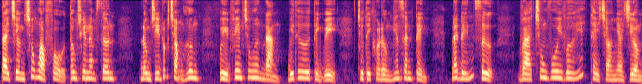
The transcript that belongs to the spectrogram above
Tại trường Trung học phổ thông chuyên Lam Sơn, đồng chí Đỗ Trọng Hưng, Ủy viên Trung ương Đảng, Bí thư tỉnh ủy, Chủ tịch Hội đồng Nhân dân tỉnh đã đến dự và chung vui với thầy trò nhà trường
